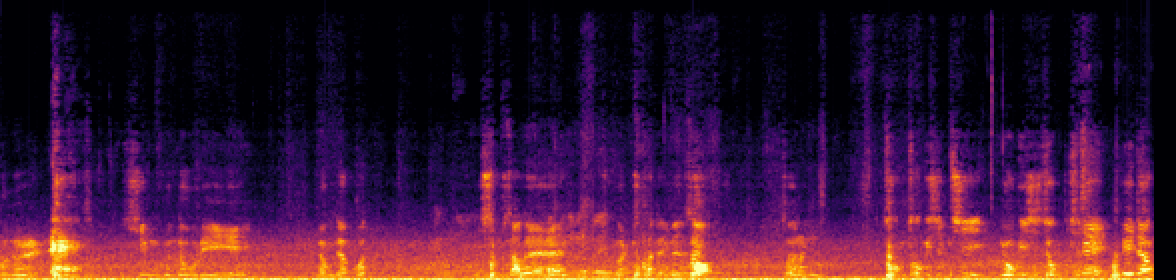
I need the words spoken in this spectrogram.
오늘 신군도 우리 명작꽃 14회 이걸 축하드리면서 저는 청송심시 요기시정친의 회장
